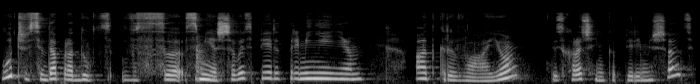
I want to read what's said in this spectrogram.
Лучше всегда продукт смешивать перед применением. Открываю. То есть хорошенько перемешать.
